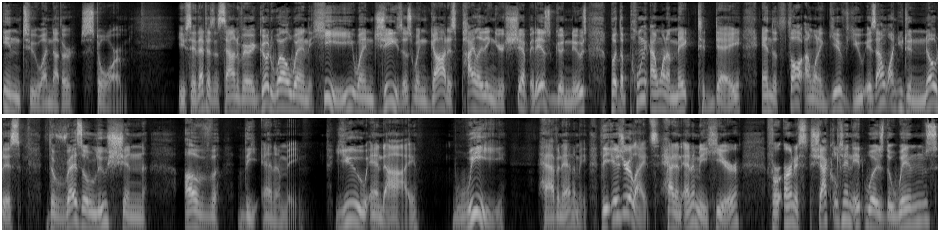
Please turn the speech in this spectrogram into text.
into another storm. You say that doesn't sound very good. Well, when He, when Jesus, when God is piloting your ship, it is good news. But the point I want to make today and the thought I want to give you is I want you to notice the resolution of the enemy. You and I, we have an enemy. The Israelites had an enemy here for Ernest Shackleton, it was the winds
